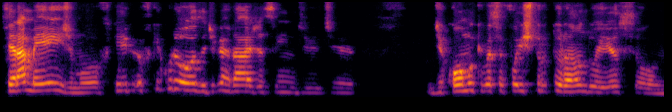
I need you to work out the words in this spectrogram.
Será mesmo? Eu fiquei, eu fiquei curioso, de verdade, assim, de, de de como que você foi estruturando isso.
